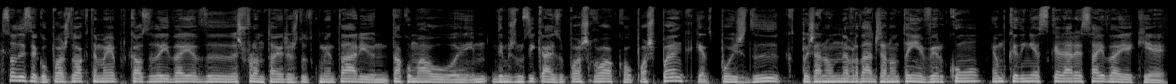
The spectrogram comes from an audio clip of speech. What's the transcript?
Só dizer que o pós-doc também é por causa da ideia de- das fronteiras do documentário, tal como há o, em termos musicais o pós-rock ou o pós-punk, que é depois de, que depois já não, na verdade, já não tem a ver com, é um bocadinho é, se calhar essa ideia, que é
